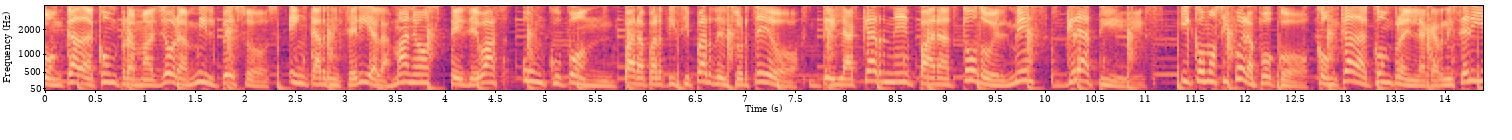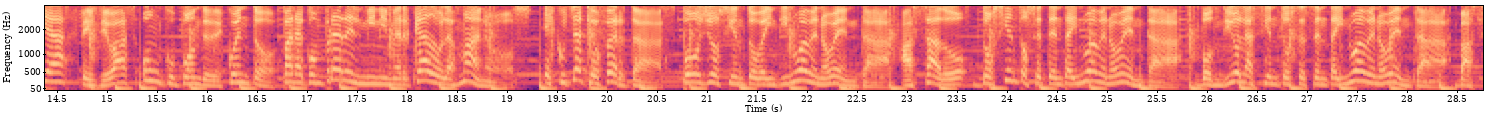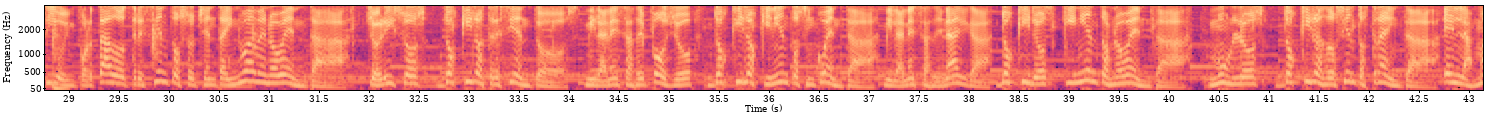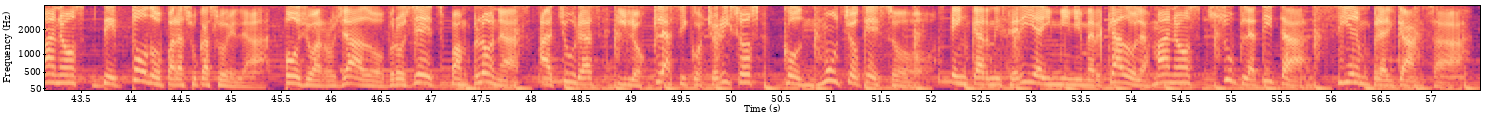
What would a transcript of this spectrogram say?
Con cada compra mayor a mil pesos en Carnicería Las Manos, te llevas un cupón para participar del sorteo de la carne para todo el mes gratis. Y como si fuera poco, con cada compra en la carnicería, te llevas un cupón de descuento para comprar el mini mercado Las Manos. Escucha qué ofertas: pollo 129.90, asado 279.90, bondiola 169.90, vacío importado 389.90, chorizos 2 kilos 300, milanesas de pollo 2 kilos 550, milanesas de nalga 2 kilos 590, muslos 2 kilos 230. En las manos de todo para su cazuela. Pollo arrollado, brochets, pamplonas, achuras y los clásicos chorizos con mucho queso. En carnicería y mini mercado Las Manos, su platita siempre alcanza.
